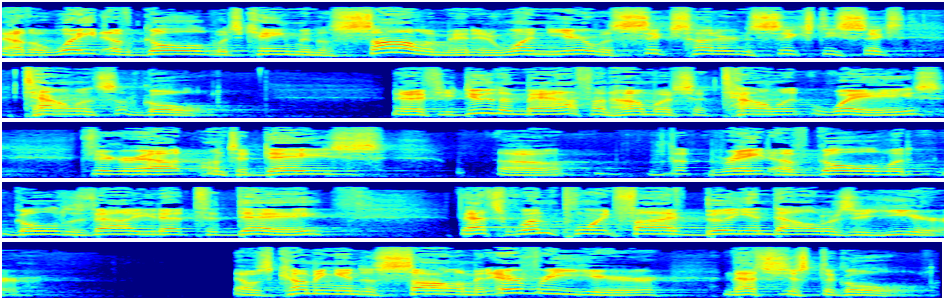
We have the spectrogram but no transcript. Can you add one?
Now, the weight of gold which came into Solomon in one year was 666 talents of gold. Now, if you do the math on how much a talent weighs, figure out on today's uh, rate of gold, what gold is valued at today, that's $1.5 billion a year. That was coming into Solomon every year, and that's just the gold.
